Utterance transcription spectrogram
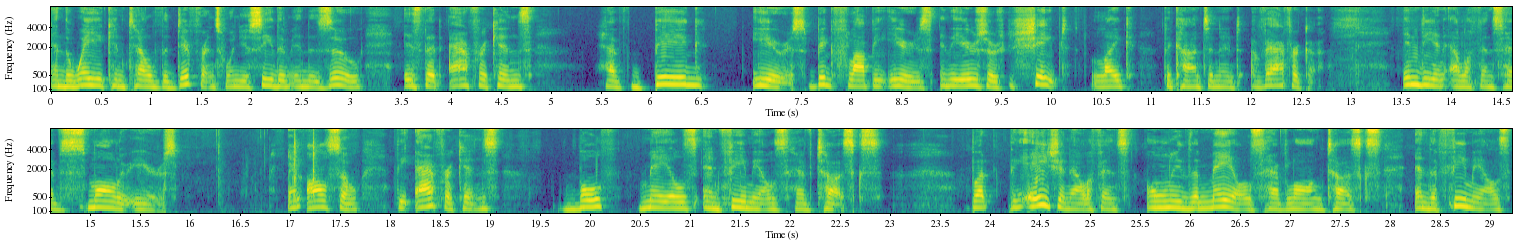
And the way you can tell the difference when you see them in the zoo is that Africans have big ears, big floppy ears, and the ears are shaped like the continent of Africa. Indian elephants have smaller ears. And also, the Africans, both males and females, have tusks. But the Asian elephants, only the males have long tusks, and the females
